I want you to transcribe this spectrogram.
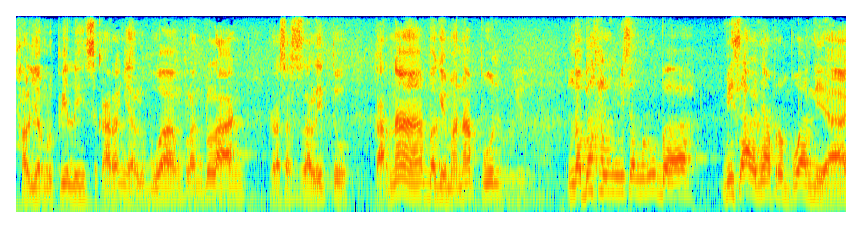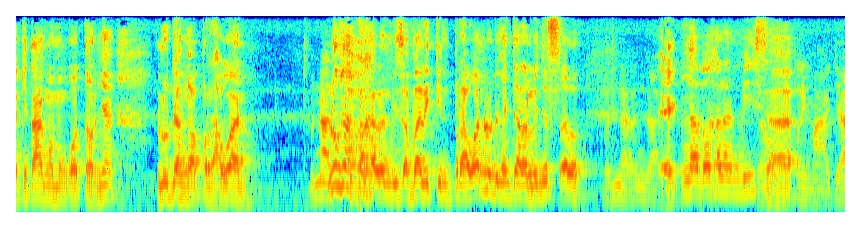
hal yang lu pilih sekarang ya lu buang pelan-pelan rasa sesal itu. Karena bagaimanapun nggak bakalan bisa ngerubah misalnya perempuan ya kita ngomong kotornya lu udah nggak perawan Benar. lu nggak bakalan bisa balikin perawan lu dengan cara lu nyesel Benar enggak? eh nggak bakalan ya udah bisa terima aja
